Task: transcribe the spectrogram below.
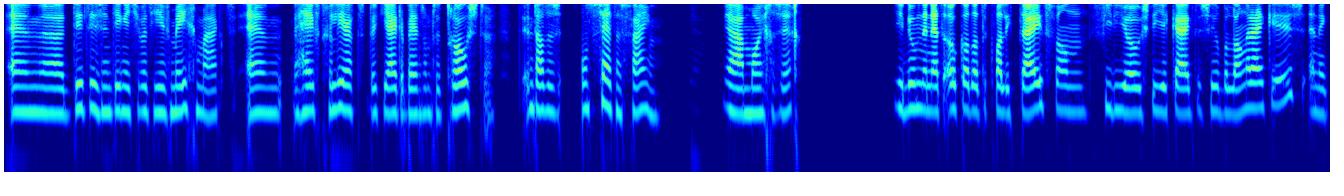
En eh, dit is een dingetje wat hij heeft meegemaakt. En hij heeft geleerd dat jij er bent om te troosten. En dat is ontzettend fijn. Ja, mooi gezegd. Je noemde net ook al dat de kwaliteit van video's die je kijkt dus heel belangrijk is. En ik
